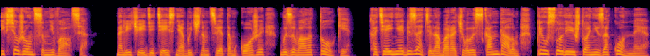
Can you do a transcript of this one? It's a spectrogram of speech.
И все же он сомневался. Наличие детей с необычным цветом кожи вызывало толки, хотя и не обязательно оборачивалась скандалом при условии, что они законные,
